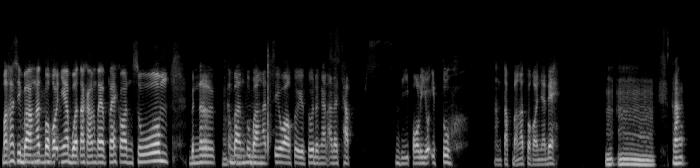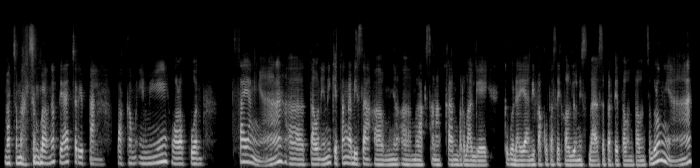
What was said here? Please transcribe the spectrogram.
Makasih hmm. banget pokoknya buat Akang Teteh konsum. Bener kebantu hmm. banget sih waktu itu dengan ada cap di polio itu. Mantap banget pokoknya deh. Hmm. Macem-macem banget ya cerita hmm. pakem ini walaupun sayangnya uh, tahun ini kita nggak bisa uh, melaksanakan berbagai kebudayaan di Fakultas Psikologi Unisba seperti tahun-tahun sebelumnya,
